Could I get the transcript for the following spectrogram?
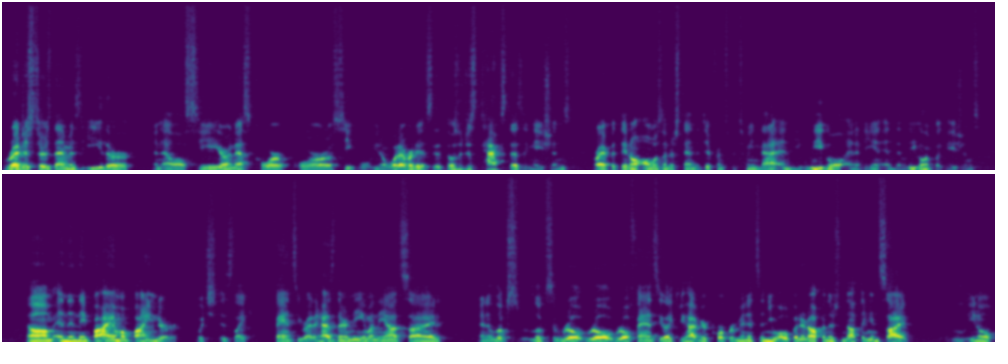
Registers them as either an LLC or an S corp or a C corp, you know, whatever it is. Those are just tax designations, right? But they don't always understand the difference between that and the legal entity and, and the legal implications. Um, and then they buy them a binder, which is like fancy, right? It has their name on the outside, and it looks looks real, real, real fancy. Like you have your corporate minutes, and you open it up, and there's nothing inside. You know,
